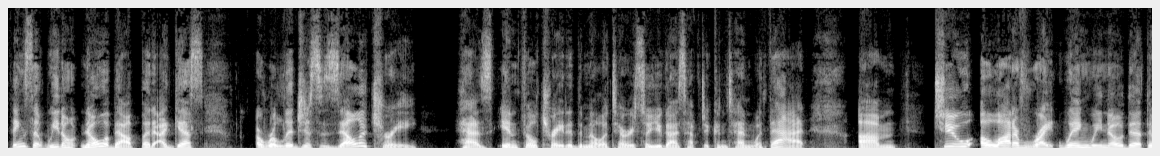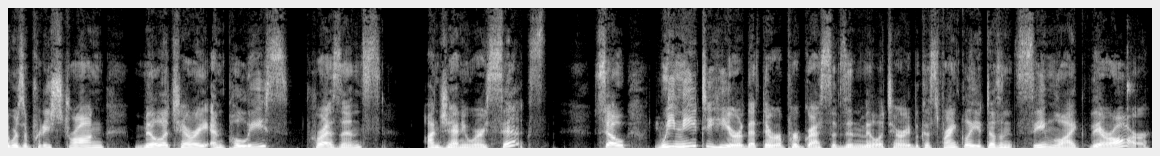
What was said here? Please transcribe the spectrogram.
things that we don't know about. But I guess a religious zealotry has infiltrated the military, so you guys have to contend with that. Um, Two, a lot of right wing. We know that there was a pretty strong military and police presence on January 6th. So we need to hear that there are progressives in the military because, frankly, it doesn't seem like there are.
